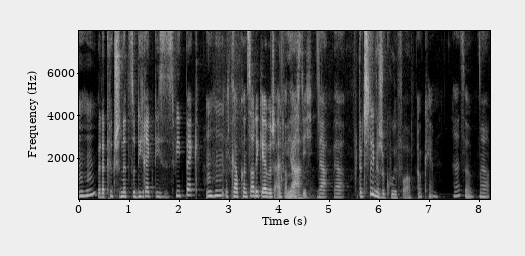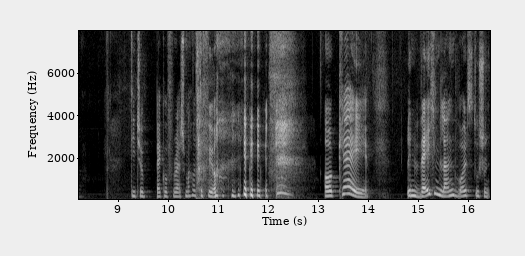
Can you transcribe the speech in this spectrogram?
Weil da kriegst du nicht so direkt dieses Feedback. Mhm. Ich glaube, Konzerte gäbe ist einfach mächtig. Ja, ja. Das stelle ich mir schon cool vor. Okay. Also, Ja. DJ Becko Fresh, mach was dafür. okay. In welchem Land wolltest du schon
